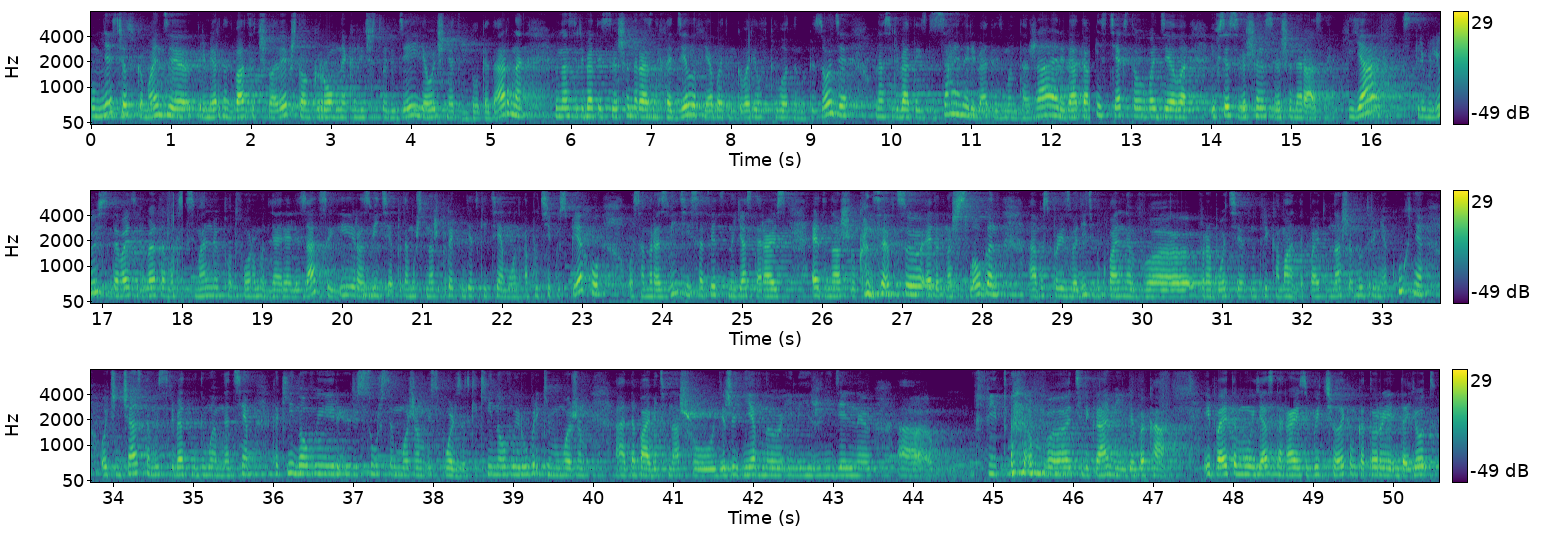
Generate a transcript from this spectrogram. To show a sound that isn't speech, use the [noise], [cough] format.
У меня сейчас в команде примерно 20 человек, что огромное количество людей, я очень этому благодарна. У нас ребята из совершенно разных отделов, я об этом говорила в пилотном эпизоде. У нас ребята из дизайна, ребята из монтажа, ребята из текстового отдела, и все совершенно-совершенно разные. И я стремлюсь давать ребятам максимальную платформу для реализации и развития, потому что наш проект «Детские темы», он о пути к успеху, о саморазвитии, и, соответственно, я стараюсь эту нашу концепцию, этот наш слоган а, воспроизводить буквально в, в работе внутри команды. Поэтому наша внутренняя кухня, очень часто мы с ребятами думаем над тем, какие новые ресурсы мы можем использовать, какие новые рубрики мы можем а, добавить в нашу ежедневную или еженедельную а, фит [laughs] в Телеграме или ВК. И поэтому я стараюсь быть человеком, который дает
